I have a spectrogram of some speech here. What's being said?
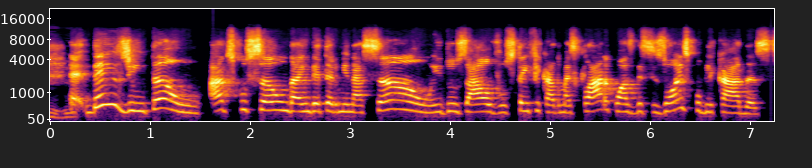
Uhum. É, desde então, a discussão da indeterminação e dos alvos tem ficado mais clara com as decisões publicadas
